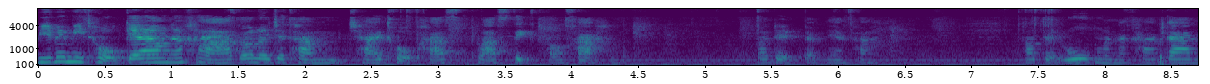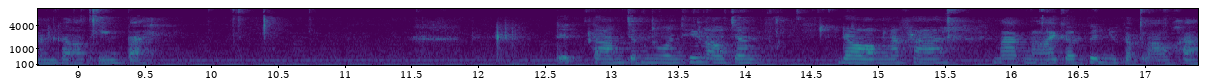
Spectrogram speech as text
วิไม่มีโถแก้วนะคะ ก็เลยจะทำใช้โถพลาสพลาสติกเอาค่ะ ก็เด็ดแบบนี้ค่ะ เอาแต่ลูกมันนะคะ ก้านมันก็เอาทิ้งไป เด็ดตามจำนวนที่เราจะดองนะคะ มากน้อยก็ขึ้นอยู่กับเราค่ะ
